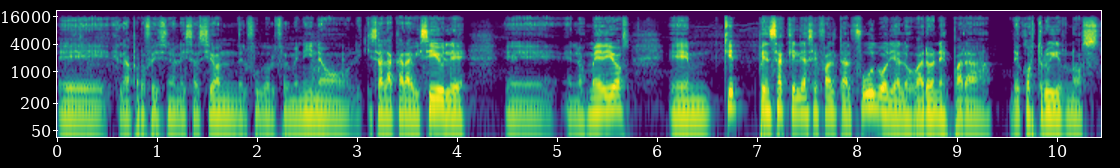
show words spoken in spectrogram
eh, la profesionalización del fútbol femenino, quizás la cara visible eh, en los medios. ¿Qué pensás que le hace falta al fútbol y a los varones para deconstruirnos?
